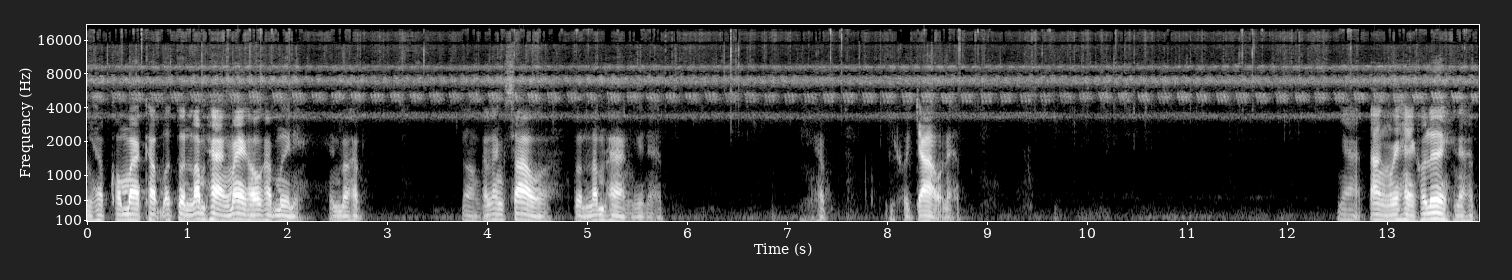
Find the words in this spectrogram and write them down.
นี่ครับเขามาครับเอาต้นลำห่างไม้เขาครับมือนี่เห็นบ่ครับน้องกำลังเศร้าต้นลำห่างอยู่นะครับนี่ครับอีเขาเจ้านะครับยาตั้งไว้ให้เขาเลยนะครับ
